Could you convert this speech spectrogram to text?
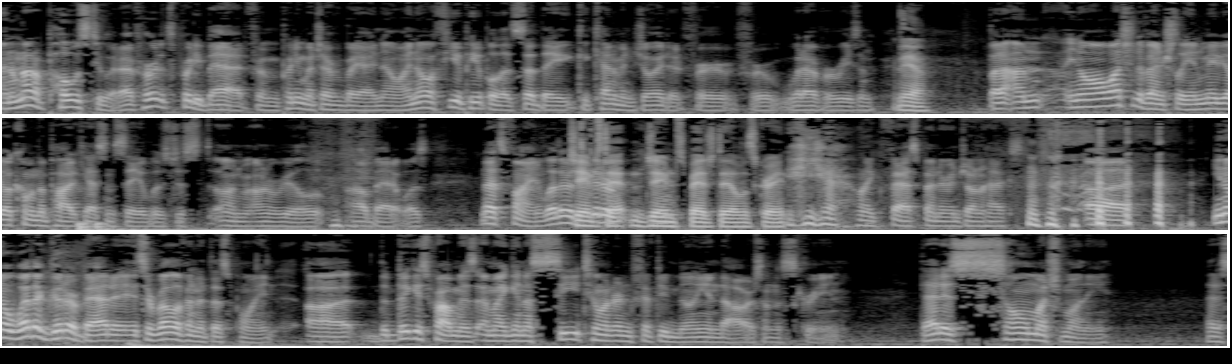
and I'm not opposed to it. I've heard it's pretty bad from pretty much everybody I know. I know a few people that said they kind of enjoyed it for for whatever reason. yeah. But I'm, you know, I'll watch it eventually, and maybe I'll come on the podcast and say it was just un- unreal how bad it was. That's fine. Whether it's James good or da- James Badge Dale was great. yeah, like Fassbender and Jonah Hex. uh, you know, whether good or bad, it's irrelevant at this point. Uh, the biggest problem is, am I going to see two hundred and fifty million dollars on the screen? That is so much money. That is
